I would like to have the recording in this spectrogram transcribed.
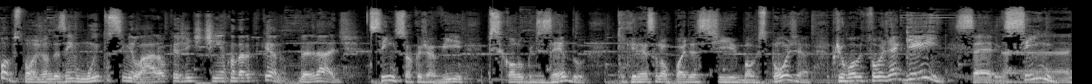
Bob Esponja é um desenho muito similar ao que a gente tinha quando era pequeno. Verdade. Sim, só que eu já vi psicólogo dizendo que criança não pode assistir Bob Esponja porque o Bob Esponja é gay. Sério? Sim. É,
